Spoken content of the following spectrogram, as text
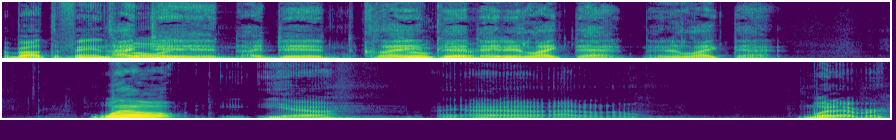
about the fans I booing? did. I did. Clay, I don't they, care. they didn't like that. They didn't like that. Well, yeah. I, I, I don't know. Whatever.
